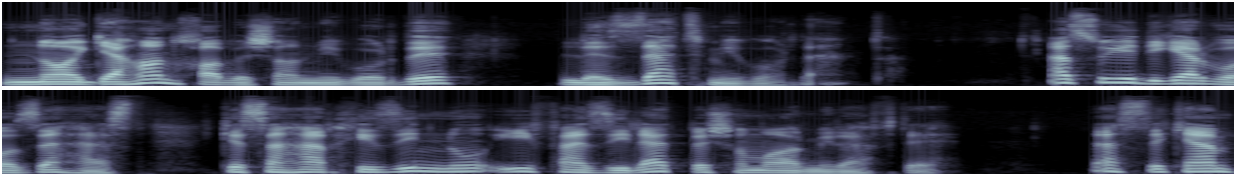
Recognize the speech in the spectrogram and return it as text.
ناگهان خوابشان میبرده لذت میبردند. از سوی دیگر واضح است که سهرخیزی نوعی فضیلت به شمار می‌رفته. دست کم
